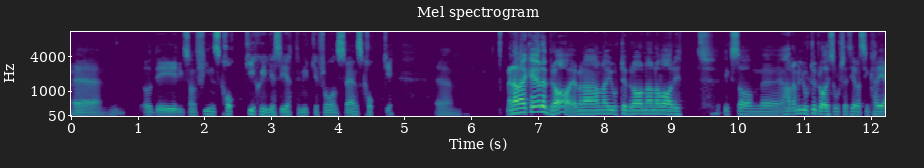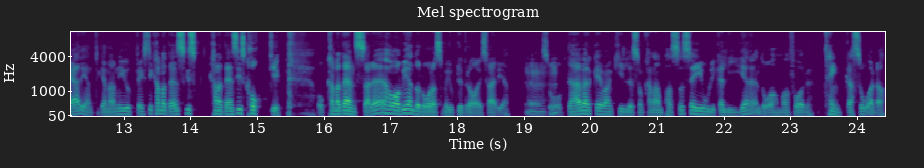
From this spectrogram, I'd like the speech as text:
Mm. Eh, och det är liksom finsk hockey skiljer sig jättemycket från svensk hockey. Eh, men han verkar göra det bra. Jag menar, han har gjort det bra när han har varit liksom, eh, han har väl gjort det bra i stort sett hela sin karriär egentligen. Han är ju uppväxt i kanadensisk, kanadensisk hockey och kanadensare har vi ändå några som har gjort det bra i Sverige. Mm. Så, och det här verkar ju vara en kille som kan anpassa sig i olika ligor ändå, om man får tänka så då.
